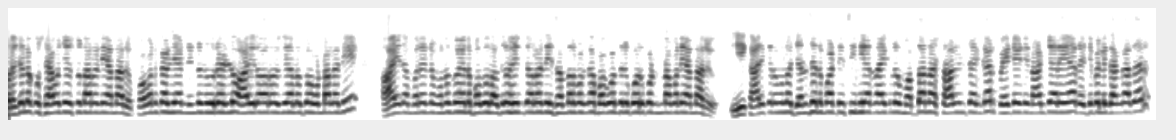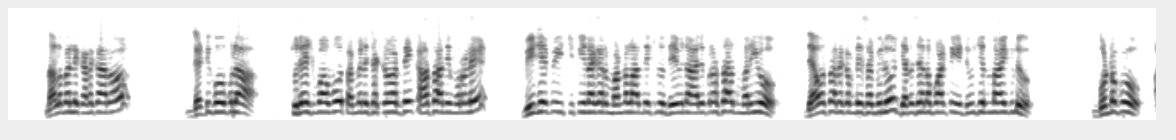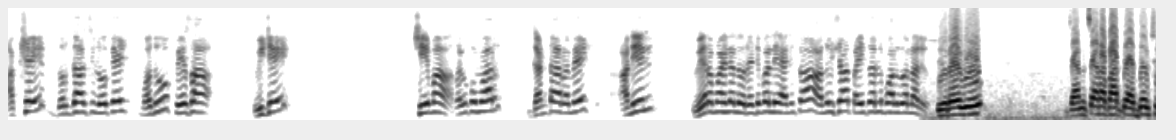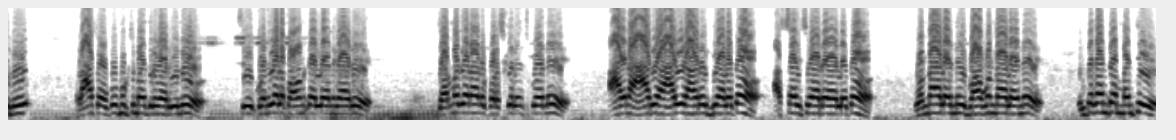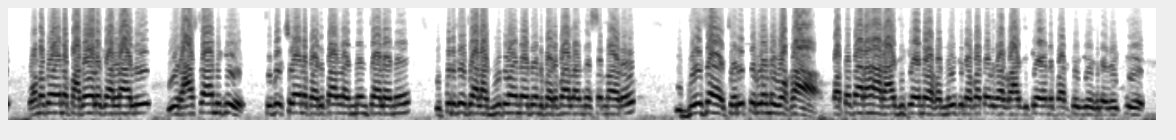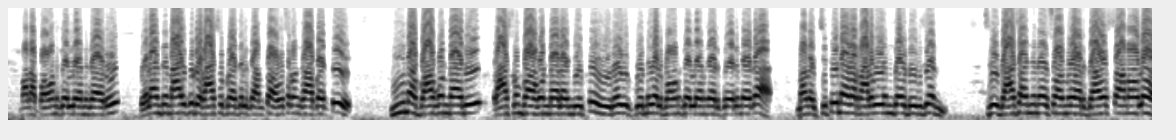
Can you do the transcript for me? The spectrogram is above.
ప్రజలకు సేవ చేస్తున్నారని అన్నారు. పవన్ కళ్యాణ్ నిండు నూరేళ్ళు ఆయురారోగ్యాలతో ఉండాలని ఆయన మరిన్ని ఉన్నతమైన పదవులు అధిరోహించాలని సందర్భంగా భగవంతుని కోరుకుంటున్నామని అన్నారు. ఈ కార్యక్రమంలో జనసేన పార్టీ సీనియర్ నాయకులు మద్దాన స్టాలిన్ శంకర్ పేటేటి నాంచారయ్య రెడ్డిపల్లి గంగాధర్ నల్లబల్లి కనకారావు గడ్డిగోపుల సురేష్ బాబు తమ్మిన చక్రవర్తి కాసాని మురళి బీజేపీ చిట్టినగర్ మండల అధ్యక్షులు దేవిన హరిప్రసాద్ మరియు దేవస్థాన కమిటీ సభ్యులు జనసేన పార్టీ డివిజన్ నాయకులు గుండపు అక్షయ్ దుర్గాసి లోకేష్ మధు పేసా విజయ్ చీమ రవికుమార్ గంటా రమేష్ అనిల్ వీర మహిళలు రెడ్డిపల్లి అనిత అనుష తదితరులు పాల్గొన్నారు. ఈరోజు జనసేన పార్టీ అధ్యక్షులు రాష్ట్ర ఉప ముఖ్యమంత్రి వర్యులు శ్రీ కొనుగోల పవన్ కళ్యాణ్ గారి జన్మదినాన్ని పురస్కరించుకొని ఆయన ఆరు ఆయుర ఆరోగ్యాలతో అష్టైశ్వర్యాలతో ఉండాలని బాగుండాలని ఇంతకంటే మంచి ఉన్నతమైన పదవులకు వెళ్ళాలి. ఈ రాష్ట్రానికి సుభిక్షమైన పరిపాలన అందించాలని ఇప్పటికే చాలా అద్భుతమైనటువంటి పరిపాలన అందిస్తున్నారు. ఈ దేశ చరిత్రలోని ఒక కొత్త తరహా రాజకీయాన్ని ఒక నీతి నిబద్ధత గల రాజకీయాన్ని పరిచయం చేసిన వ్యక్తి మన పవన్ కళ్యాణ్ గారు. ఇలాంటి నాయకుడు రాష్ట్ర ప్రజలకు ఎంతో అవసరం కాబట్టి ఈయన బాగుండాలి రాష్ట్రం బాగుండాలి అని చెప్పి ఈరోజు రోజు కొన్నివేల పవన్ కళ్యాణ్ గారి పేరు మీద మన చిట్టినగర్ నలభై ఎనిమిదవ డివిజన్ శ్రీ దాసాంజనేయ స్వామి వారి దేవస్థానంలో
